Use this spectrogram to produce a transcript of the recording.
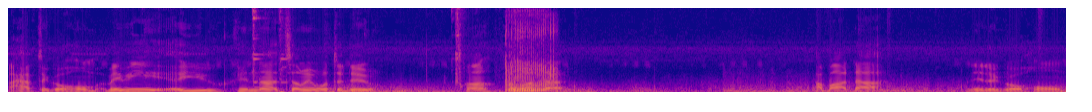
I have to go home. Maybe you cannot tell me what to do. Huh? How about that? How about that? I need to go home.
